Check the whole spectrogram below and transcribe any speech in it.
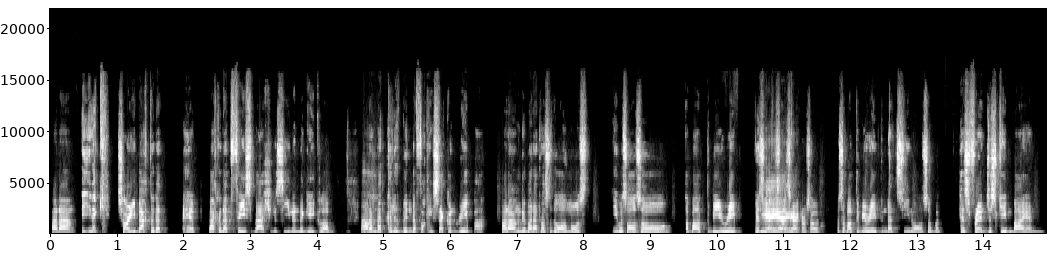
Parang, like, sorry, back to that, back to that face bashing scene in the gay club. Parang that could have been the fucking second rape, ha? Parang, di ba that was the almost, he was also about to be raped. Vincent Yeah, yeah. character also was about to be raped in that scene also, but his friend just came by and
